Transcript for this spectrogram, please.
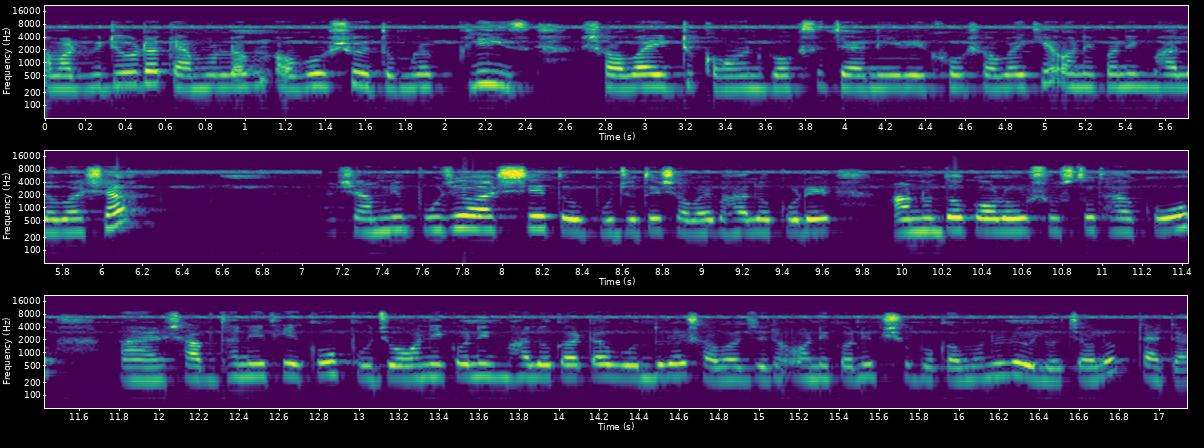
আমার ভিডিওটা কেমন লাগল অবশ্যই তোমরা প্লিজ সবাই একটু কমেন্ট বক্সে জানিয়ে রেখো। সবাইকে অনেক অনেক ভালোবাসা। আর সামনে পুজো আসছে, তো পুজোতে সবাই ভালো করে আনন্দ করো, সুস্থ থাকো। আর সাবধানে থেকো, পুজো অনেক অনেক ভালো কাটাও বন্ধুরা। সবার জন্য অনেক অনেক শুভকামনা রইল। চলো, টাটা।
